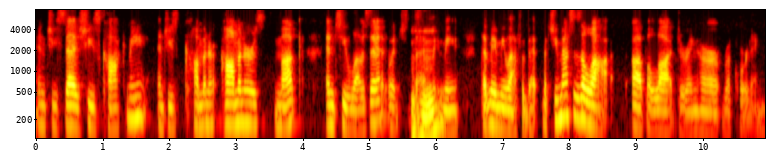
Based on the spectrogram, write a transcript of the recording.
and she says she's Cockney and she's commoner, commoner's muck, and she loves it, which that Mhm. made me that made me laugh a bit. But she messes a lot up a lot during her recording.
